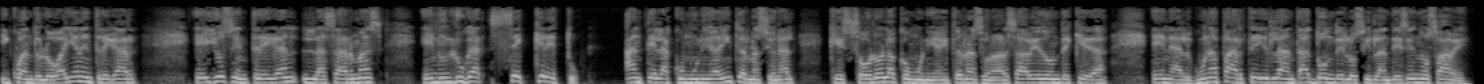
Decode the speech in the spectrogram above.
y cuando lo vayan a entregar, ellos entregan las armas en un lugar secreto ante la comunidad internacional, que solo la comunidad internacional sabe dónde queda, en alguna parte de Irlanda donde los irlandeses no saben.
